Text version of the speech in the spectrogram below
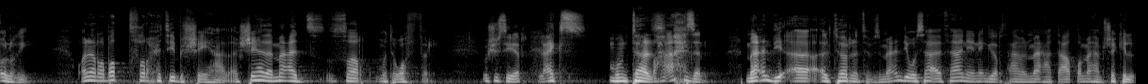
ألغي وأنا ربطت فرحتي بالشيء هذا، الشيء هذا ما عاد صار متوفر وش يصير؟ العكس. ممتاز. راح أحزن. ما عندي alternatives ما عندي وسائل ثانية إني أقدر أتعامل معها أتعاطى معها بشكل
